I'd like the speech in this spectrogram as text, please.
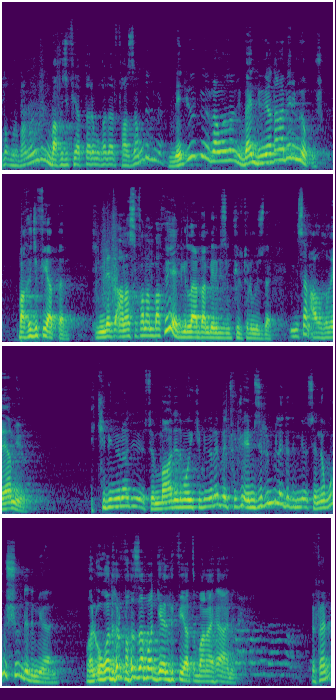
Abla kurban olayım dedim. Bakıcı fiyatları bu kadar fazla mı dedim ya. Ne diyor diyor Ramazan diyor. Ben dünyadan haberim yokmuş. Bakıcı fiyatları. Şimdi millet anası falan bakıyor ya yıllardan beri bizim kültürümüzde. İnsan algılayamıyor. 2000 lira diyor. Sen bana dedim o 2000 liraya ben çocuğu emziririm bile dedim ya. Sen ne konuşuyorsun dedim yani. Yani o kadar fazla bak geldi fiyatı bana yani. Efendim?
